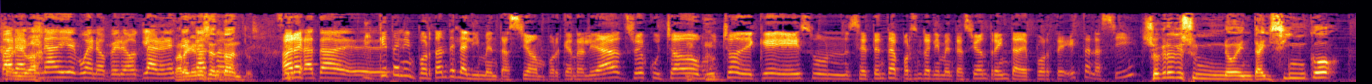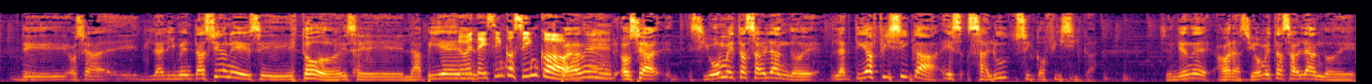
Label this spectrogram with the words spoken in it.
para que nadie, bueno, pero claro, en este Para que no sean tantos. se Ahora, trata de, ¿y qué tan importante es la alimentación? Porque en realidad yo he escuchado mucho de que es un 70% alimentación, 30% deporte. ¿Es tan así? Yo creo que es un 95 de, o sea, la alimentación es, eh, es todo, es eh, la piel. ¿95-5? Para mí, o sea, si vos me estás hablando de la actividad física es salud psicofísica. ¿Se entiende? Ahora, si vos me estás hablando de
